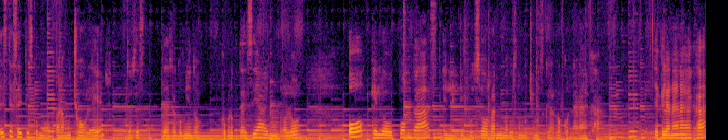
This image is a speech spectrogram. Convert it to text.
este aceite es como para mucho oler, entonces te recomiendo, como lo que te decía, en un rolón o que lo pongas en el difusor. A mí me gusta mucho mezclarlo con naranja, ya que la naranja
